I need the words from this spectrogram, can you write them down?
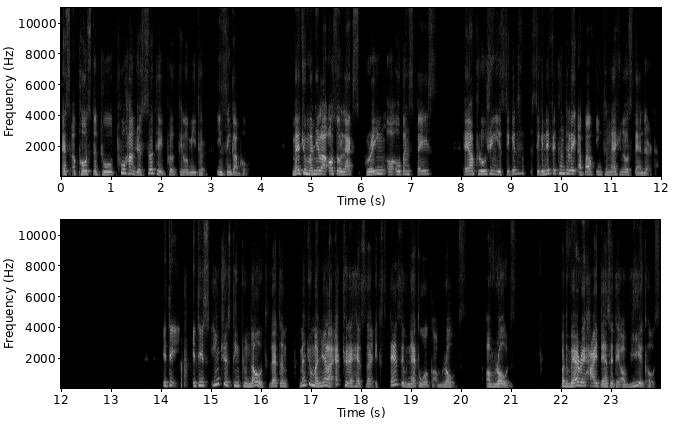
as opposed to 230 per kilometer in Singapore. Metro Manila also lacks green or open space. Air pollution is significantly above international standard. It, it is interesting to note that um, Metro Manila actually has an extensive network of roads, of roads, but very high density of vehicles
